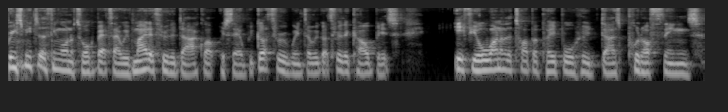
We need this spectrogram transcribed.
brings me to the thing I want to talk about today. We've made it through the dark, like we said. We got through winter, we got through the cold bits if you're one of the type of people who does put off things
